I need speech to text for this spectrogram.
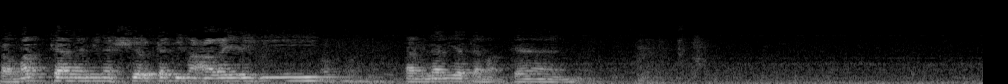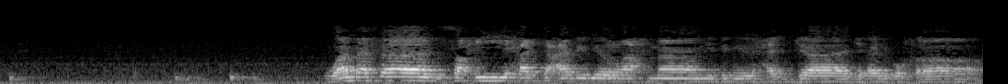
تمكن من الشركة مع غيره أم لم يتمكن. ومفاد صحيحة عبد الرحمن بن الحجاج الأخرى.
